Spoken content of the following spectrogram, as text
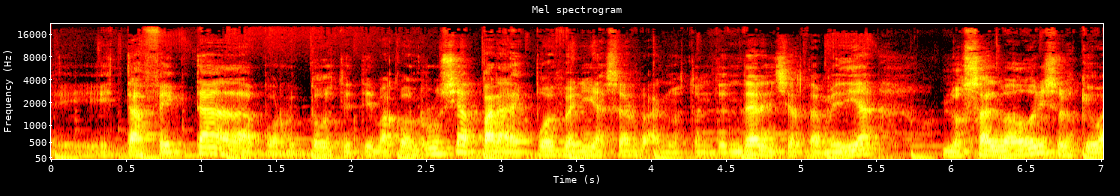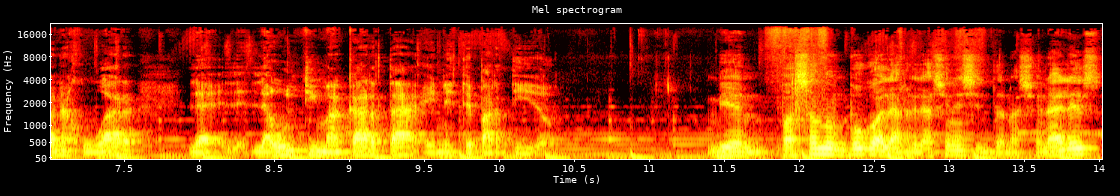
eh, está afectada por todo este tema con Rusia para después venir a ser, a nuestro entender, en cierta medida, los salvadores son los que van a jugar la, última carta en este partido. Bien, pasando un poco a las relaciones internacionales,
